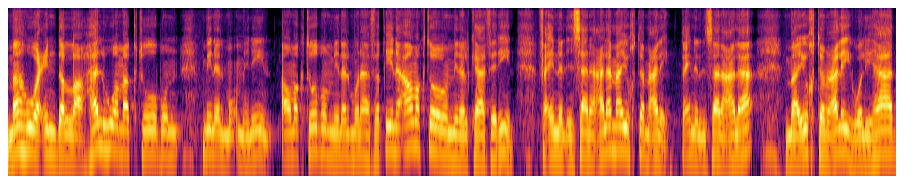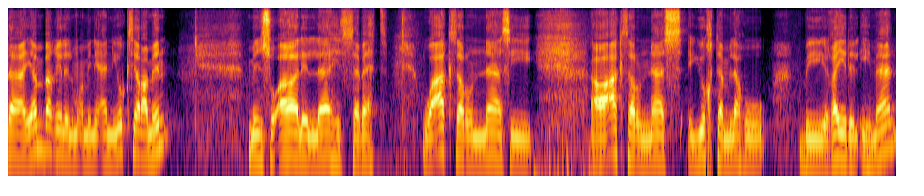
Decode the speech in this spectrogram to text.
ما هو عند الله. هل هو مكتوب من المؤمنين أو مكتوب من المنافقين أو مكتوب من الكافرين؟ فإن الإنسان على ما يختم عليه فإن الإنسان على ما يختم عليه. ولهذا ينبغي للمؤمن أن يكثر من من سؤال الله الثبات. وأكثر الناس أكثر الناس يختم له بغير الإيمان.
